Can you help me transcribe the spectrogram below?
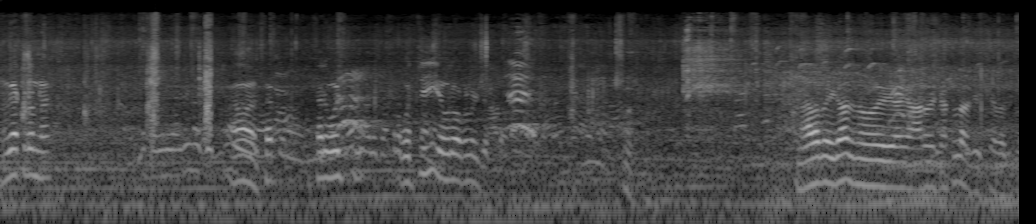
నువ్వెక్కడున్నా? సరే. సరే వచ్చి వచ్చి ఎవరో ఒకరికి చెప్తా. నలభై కాదు నువ్వు అరవై గంటలు అది ఇచ్చేవరకు.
